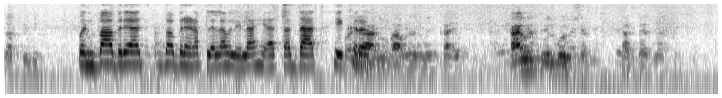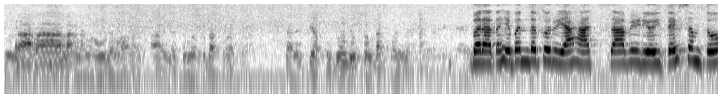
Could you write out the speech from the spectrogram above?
जाती ती पण बाबऱ्या बाबऱ्यानं आपल्याला लावलेला आहे आता दात. हे बघा खरं अजून बाबऱ्या म्हणजे काय? काय होईल तुला भविष्यात सांगता येत ना. तो लारा लागला ना उद्या मला आईला ती नको दाखवायचा. कारण की आपण दोन दिवसांनी दाखवायचं. बरं आता हे बंद करूया. हातचा व्हिडिओ इथेच संपतो.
